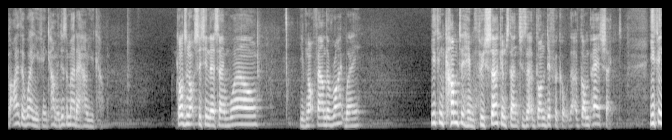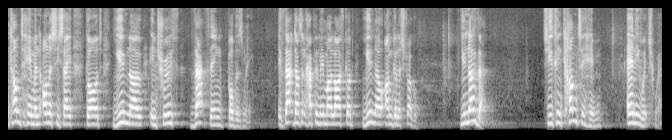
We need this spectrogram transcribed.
but either way you can come. It doesn't matter how you come. God's not sitting there saying, well, you've not found the right way. You can come to Him through circumstances that have gone difficult, that have gone pear shaped. You can come to Him and honestly say, God, you know in truth that thing bothers me. If that doesn't happen in my life, God, you know I'm going to struggle. You know that. So you can come to Him any which way.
